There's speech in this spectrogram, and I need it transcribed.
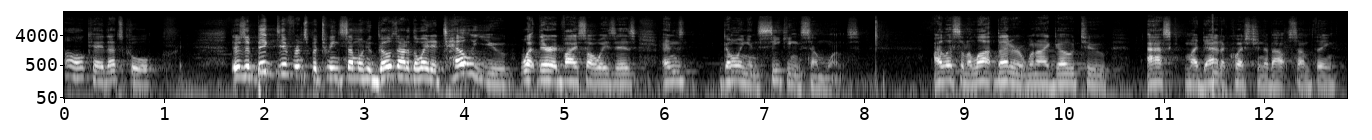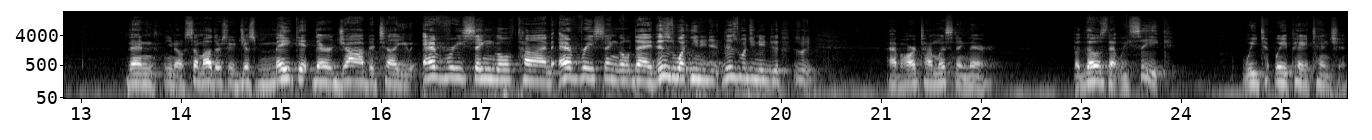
Oh, okay, that's cool. There's a big difference between someone who goes out of the way to tell you what their advice always is and going and seeking someone's. I listen a lot better when I go to ask my dad a question about something than you know some others who just make it their job to tell you every single time, every single day, this is what you need to do, this is what you need to do. I have a hard time listening there. But those that we seek, we, t- we pay attention.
